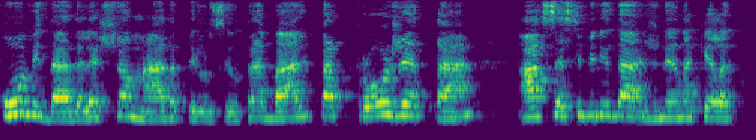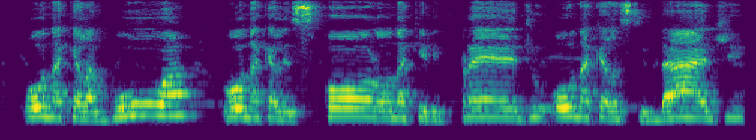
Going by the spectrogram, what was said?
convidada, ela é chamada pelo seu trabalho para projetar a acessibilidade, né? Naquela, ou naquela rua, ou naquela escola, ou naquele prédio, ou naquela cidade.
